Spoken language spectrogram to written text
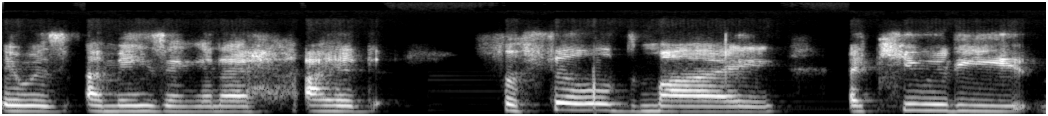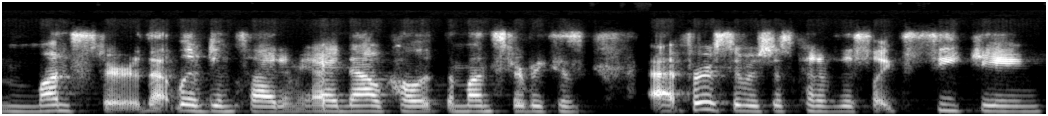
it was amazing and i i had fulfilled my acuity monster that lived inside of me. I now call it the monster because at first it was just kind of this like seeking,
